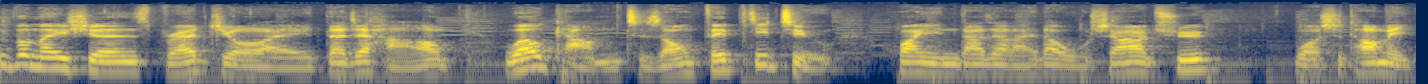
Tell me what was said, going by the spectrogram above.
information, spread joy. 大家好，Welcome to Zone Fifty Two. 欢迎大家来到五十二区，我是 Tommy。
